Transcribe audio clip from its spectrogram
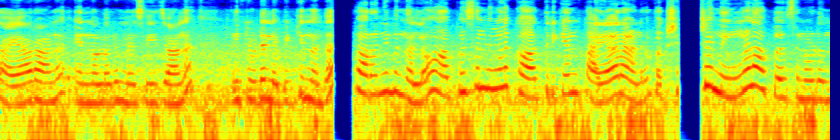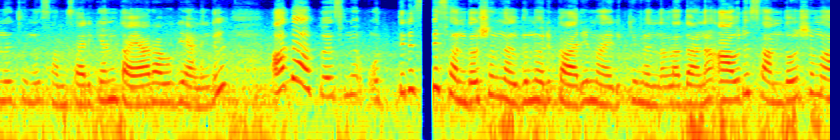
തയ്യാറാണ് എന്നുള്ളൊരു മെസ്സേജാണ് എനിക്കിവിടെ ലഭിക്കുന്നത്. പറഞ്ഞിരുന്നല്ലോ ആ പേഴ്സൺ നിങ്ങളെ കാത്തിരിക്കാൻ തയ്യാറാണ്. പക്ഷെ പക്ഷെ നിങ്ങൾ ആ പേഴ്സണോടൊന്ന് ചെന്ന് സംസാരിക്കാൻ തയ്യാറാവുകയാണെങ്കിൽ അത് ആ പേഴ്സണ് ഒത്തിരി സന്തോഷം നൽകുന്ന ഒരു കാര്യമായിരിക്കും എന്നുള്ളതാണ്. ആ ഒരു സന്തോഷം ആ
